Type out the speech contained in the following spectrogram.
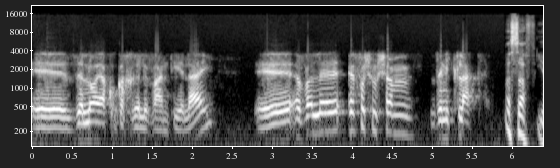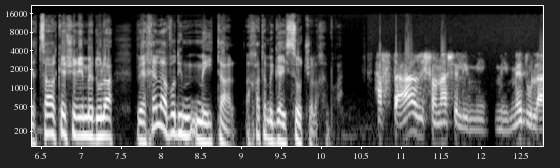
אה, זה לא היה כל כך רלוונטי אליי, אה, אבל אה, איפשהו שם זה נקלט. אסף יצר קשר עם מדולה והחל לעבוד עם מיטל, אחת המגייסות של החברה. ההפתעה הראשונה שלי ממדולה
